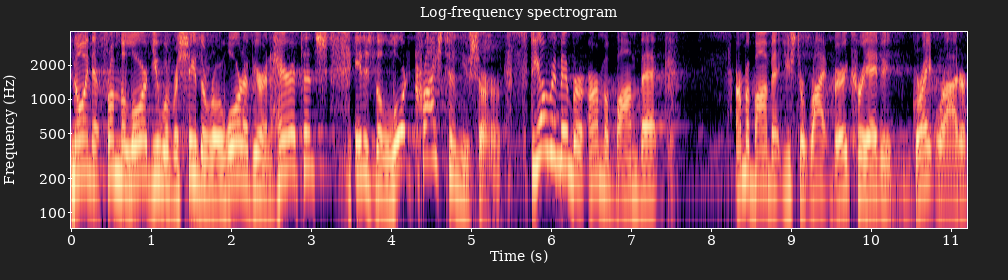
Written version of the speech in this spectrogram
knowing that from the Lord you will receive the reward of your inheritance. It is the Lord Christ whom you serve." Do y'all remember Erma Bombeck? Erma Bombeck used to write, very creative, great writer.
